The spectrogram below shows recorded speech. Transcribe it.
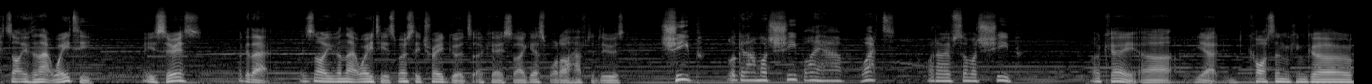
It's not even that weighty. Are you serious? Look at that. It's not even that weighty. It's mostly trade goods. Okay, so I guess what I'll have to do is... Sheep! Look at how much sheep I have. What? Why do I have so much sheep? Okay, uh, yeah, cotton can go.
